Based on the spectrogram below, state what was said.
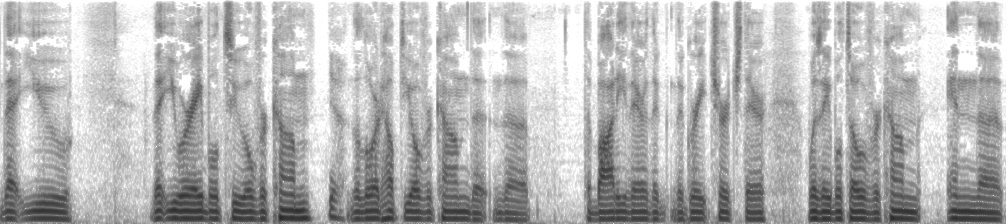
that you that you were able to overcome? Yeah. the Lord helped you overcome the the the body there, the the great church there was able to overcome in the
